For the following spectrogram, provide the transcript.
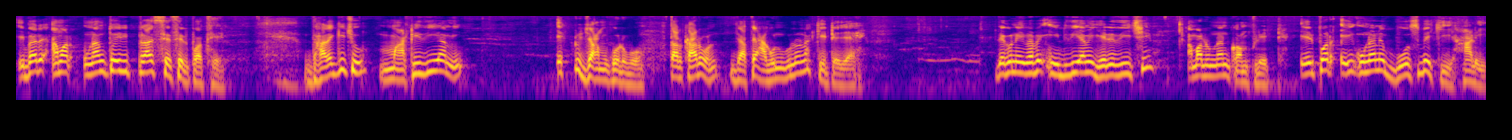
এবারে আমার উনান তৈরি প্রায় শেষের পথে। ধারে কিছু মাটি দিয়ে আমি একটু জাম করব। তার কারণ যাতে আগুনগুলো না কেটে যায়। দেখুন, এইভাবে ইঁট দিয়ে আমি ঘিরে দিয়েছি। আমার উনান কমপ্লিট এরপর এই উনানে বসবে কি? হাঁড়ি।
